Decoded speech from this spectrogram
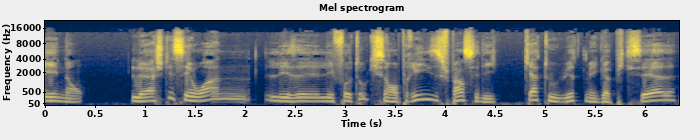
et non. Le HTC One, les, les photos qui sont prises, je pense que c'est des 4 ou 8 mégapixels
